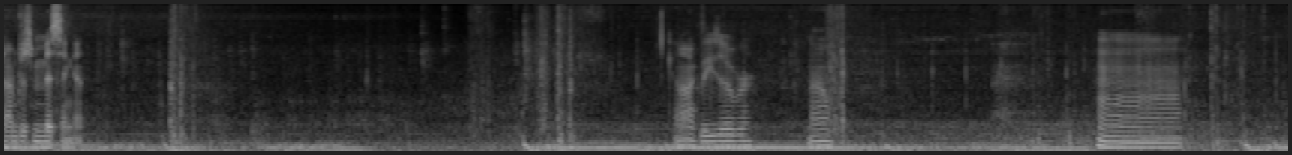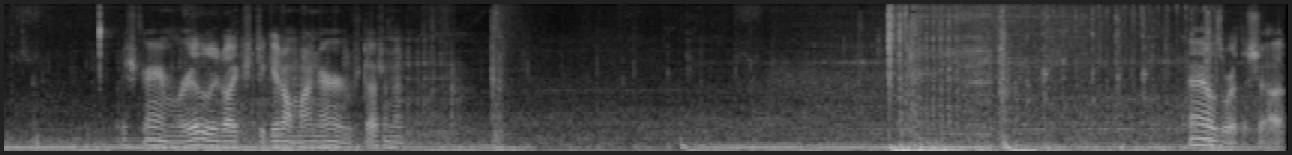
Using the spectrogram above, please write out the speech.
And I'm just missing it. Can I knock these over? No. Hmm. This game really likes to get on my nerves, doesn't it? Eh, that was worth a shot.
